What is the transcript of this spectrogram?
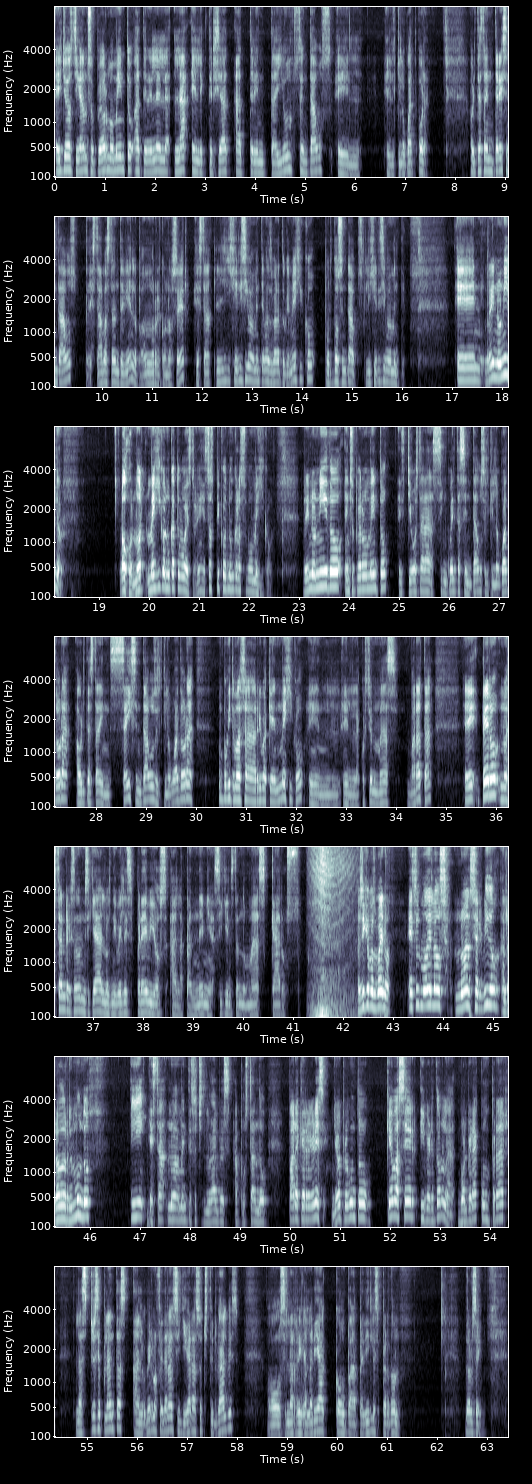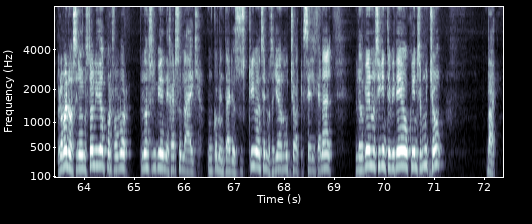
Ellos llegan su peor momento a tener la, electricidad a 31 centavos el, kilowatt hora. Ahorita está en 3 centavos, está bastante bien, lo podemos reconocer. Está ligerísimamente más barato que en México por 2 centavos, ligerísimamente. En Reino Unido, ojo, México nunca tuvo esto, ¿eh? estos picos nunca los tuvo México. Reino Unido en su peor momento llegó a estar a 50 centavos el kilowatt hora, ahorita está en 6 centavos el kilowatt hora, un poquito más arriba que en México, en, la cuestión más barata, eh, pero no están regresando ni siquiera a los niveles previos a la pandemia, siguen estando más caros. Así que pues bueno, estos modelos no han servido alrededor del mundo y está nuevamente Xochitl Galvez apostando para que regrese. Yo me pregunto ¿Qué va a hacer Iberdrola? ¿Volverá a comprar las 13 plantas al gobierno federal si llegara a Xochitl Galvez? ¿O se las regalaría como para pedirles perdón? No lo sé. Pero bueno, si les gustó el video, por favor, no se olviden dejar su like, un comentario, suscríbanse, nos ayudan mucho a crecer el canal. Los veo en un siguiente video, cuídense mucho. Bye.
